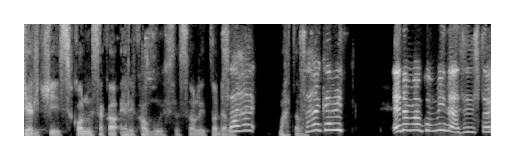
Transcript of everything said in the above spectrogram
Jerjis, kolmessa ka- eri kaupungissa. Se oli todella sähän, mahtavaa. sähän kävit enemmän kuin minä. Siis toi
